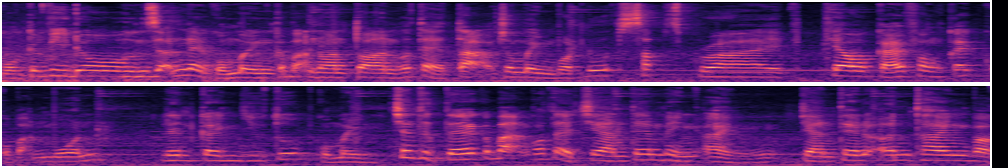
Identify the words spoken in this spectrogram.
của cái video hướng dẫn này của mình các bạn hoàn toàn có thể tạo cho mình một nút subscribe theo cái phong cách của bạn muốn lên kênh youtube của mình. Trên thực tế, các bạn có thể chèn thêm hình ảnh, chèn thêm âm thanh và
